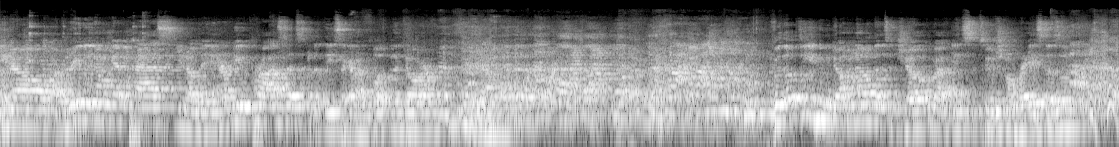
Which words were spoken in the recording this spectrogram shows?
you know, I really don't get past, you know, the interview process, but at least I got a foot in the door. You know. For those of you who don't know, that's a joke about institutional racism.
